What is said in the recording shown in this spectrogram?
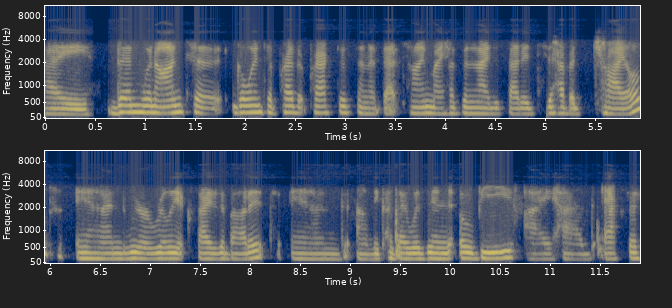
I then went on to go into private practice, and at that time, my husband and I decided to have a child, and we were really excited about it. And um, because I was in OB, I had access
